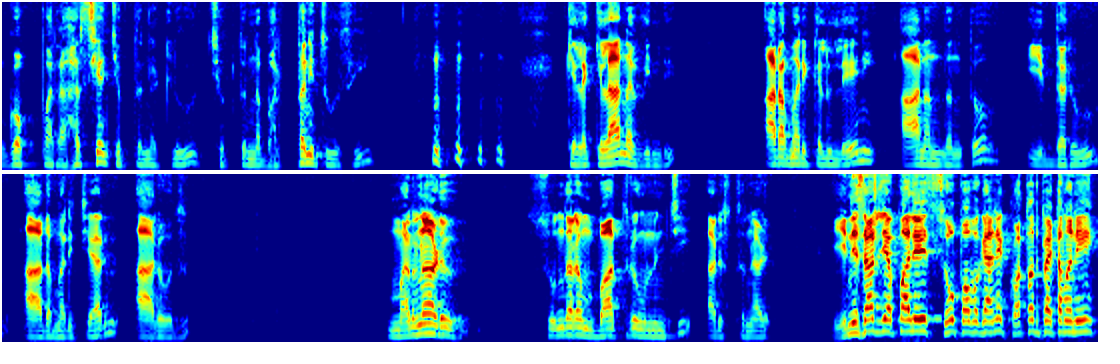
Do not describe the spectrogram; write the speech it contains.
గొప్ప రహస్యం చెప్తున్నట్లు చెప్తున్న భర్తని చూసి కిలకిలా నవ్వింది. అరమరికలు లేని ఆనందంతో ఇద్దరూ ఆదమరిచారు ఆ రోజు. మరునాడు సుందరం బాత్రూమ్ నుంచి అరుస్తున్నాడు. ఎన్నిసార్లు చెప్పాలి సోప్ అవ్వగానే కొత్తది పెట్టమని.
